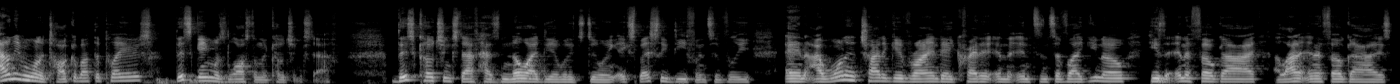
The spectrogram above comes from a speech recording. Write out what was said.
I don't even want to talk about the players. This game was lost on the coaching staff. This coaching staff has no idea what it's doing, especially defensively. And I want to try to give Ryan Day credit in the instance of like, you know, he's an NFL guy. A lot of NFL guys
